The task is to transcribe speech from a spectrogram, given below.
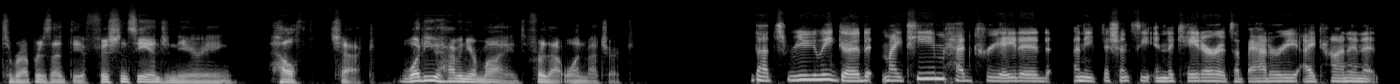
to represent the efficiency engineering health check, what do you have in your mind for that one metric? That's really good. My team had created an efficiency indicator. It's a battery icon and it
